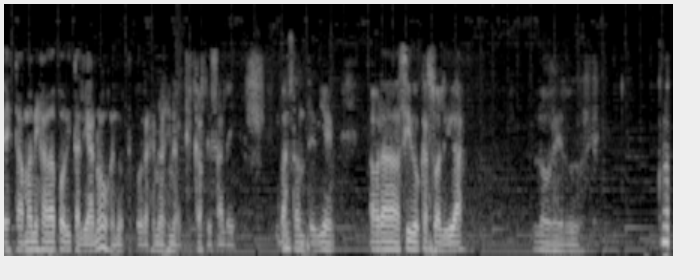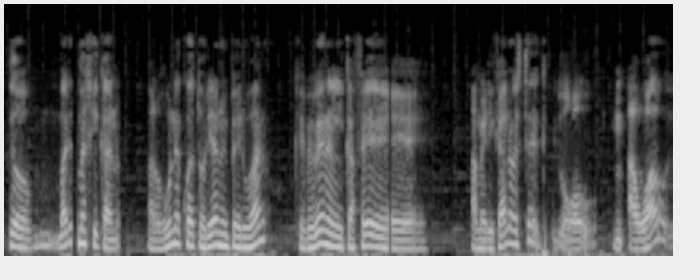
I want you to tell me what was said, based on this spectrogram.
está manejada por italianos, bueno, te podrás imaginar que el café sale bastante bien. Ahora ha sido casualidad lo del He conocido varios mexicanos, algún ecuatoriano y peruano que beben el café eh, americano este, o aguao,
